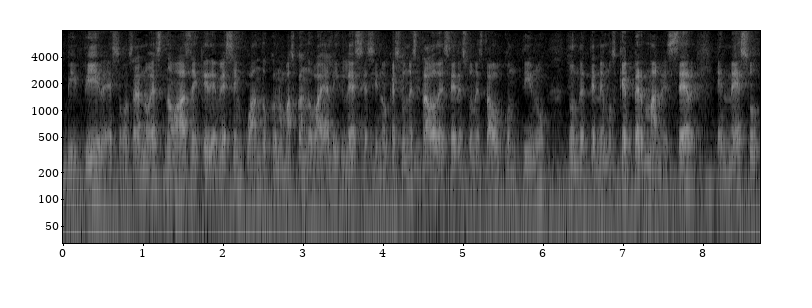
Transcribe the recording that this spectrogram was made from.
vivir eso. O sea, no es nomás de que de vez en cuando, nomás cuando vaya a la iglesia, sino que es un estado de ser, es un estado continuo donde tenemos que permanecer en eso.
